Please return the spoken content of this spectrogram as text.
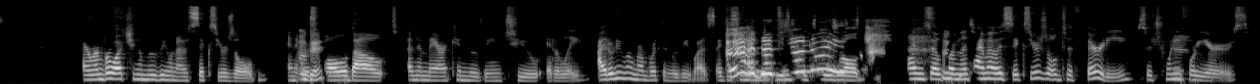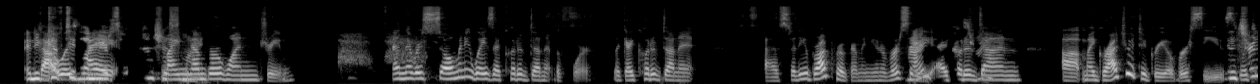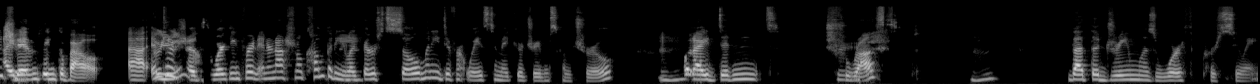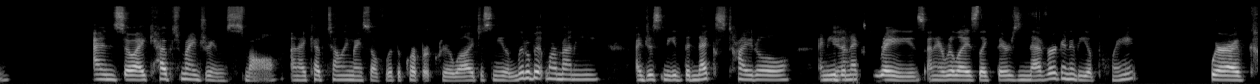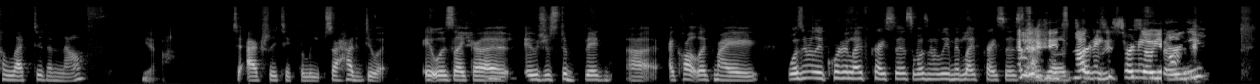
I remember watching a movie when I was six years old, and it Okay. was all about an American moving to Italy. I don't even remember what the movie was. I just Ah, remember that's so nice. And so from the time I was six years old to 30, so 24 years, And you that kept was my- my mind. number one dream. And there were so many ways I could have done it before. Like I could have done it a study abroad program in university. Right, I could have right. done uh, my graduate degree overseas, which I didn't think about. Uh, Oh, yeah. internships, working for an international company. Yeah. Like there's so many different ways to make your dreams come true. Mhm. But I didn't trust Mhm. that the dream was worth pursuing. And so I kept my dreams small and I kept telling myself with the corporate career, well, I just need a little bit more money. I just need the next title. I need Yeah. the next raise. And I realized like there's never going to be a point where I've collected enough Yeah. to actually take the leap. So I had to do it. It was like a, it was just a big, uh, I call it like my, wasn't really a quarter life crisis. It wasn't really a midlife crisis. It was turning, turning so 30.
